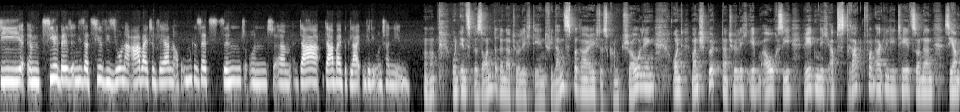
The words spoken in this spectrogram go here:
die im Zielbild, in dieser Zielvision erarbeitet werden, auch umgesetzt sind. Und ähm, da, dabei begleiten wir die Unternehmen. Mhm. Und insbesondere natürlich den Finanzbereich, das Controlling. Und man spürt natürlich eben auch, Sie reden nicht abstrakt von Agilität, sondern Sie haben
